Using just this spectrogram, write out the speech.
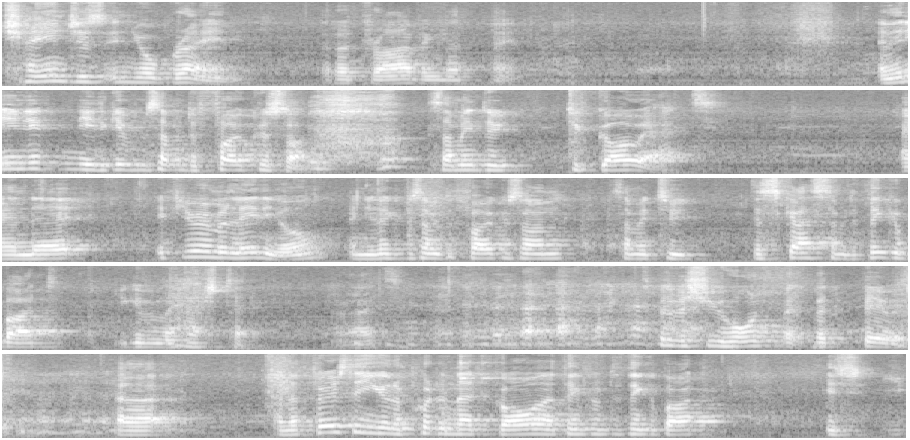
changes in your brain that are driving that pain. And then you need, need to give him something to focus on, something to, to go at. And uh, if you're a millennial and you're looking for something to focus on, something to discuss, something to think about, you give him a hashtag. All right? it's a bit of a shoehorn, but, but bear with me. Uh, and the first thing you're going to put in that goal, and I think for him to think about, is you,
